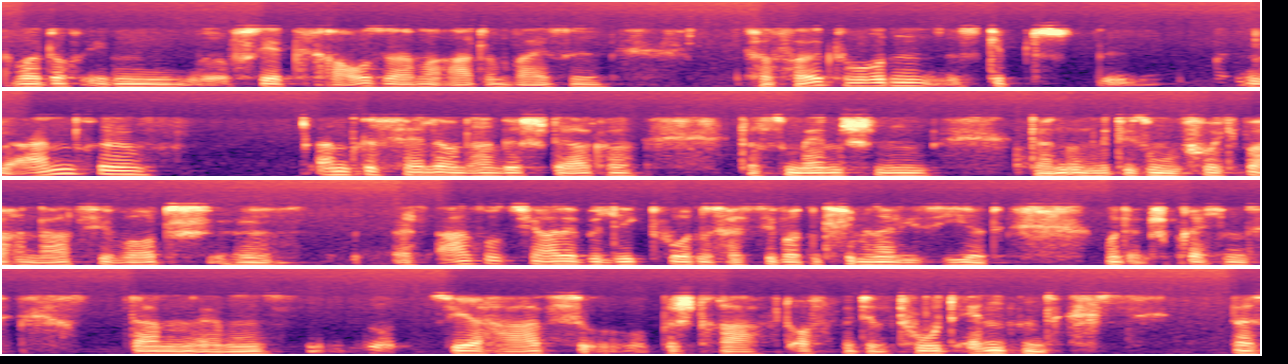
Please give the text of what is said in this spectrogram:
aber doch eben auf sehr grausame Art und Weise verfolgt wurden. Es gibt äh, andere, andere Fälle und haben wir stärker, dass Menschen dann mit diesem furchtbaren Nazi-Wort äh, als Asoziale belegt wurden. Das heißt, sie wurden kriminalisiert und entsprechend dann ähm, sehr hart bestraft, oft mit dem Tod endend. Was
